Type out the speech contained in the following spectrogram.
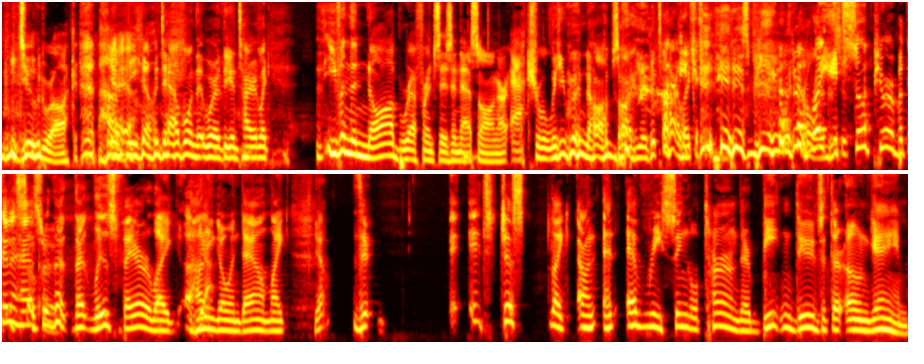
dude rock. Um, yeah. You know, to have one that where the entire like even the knob references in that song are actually the knobs on your guitar. Like it is being literal. right. It's It's so pure, but then it has so sort of that, that Liz Phair, like honey Yeah. going down. Like, yeah, there, it- it's just like on at every single turn they're beating dudes at their own game.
